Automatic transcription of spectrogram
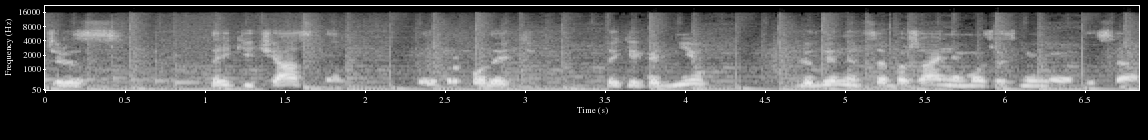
через деякий час, коли проходить декілька днів, людини це бажання може змінюватися.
